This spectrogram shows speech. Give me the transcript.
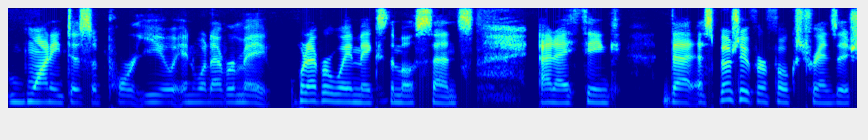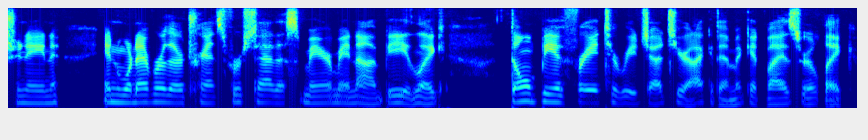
wanting to support you in whatever may whatever way makes the most sense. And I think that especially for folks transitioning in whatever their transfer status may or may not be, like don't be afraid to reach out to your academic advisor. Like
